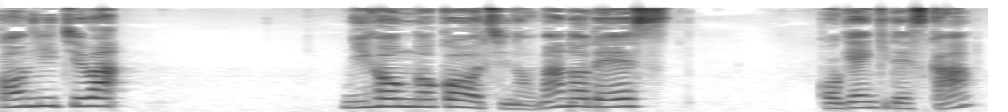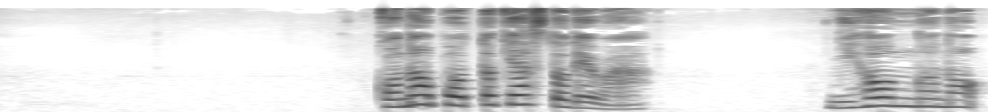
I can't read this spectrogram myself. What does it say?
こんにちは。日本語コーチのまのです。お元気ですか？このポッドキャストでは、日本語の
